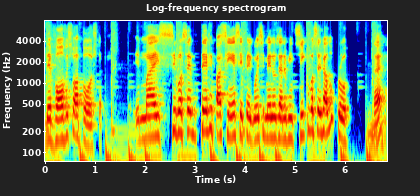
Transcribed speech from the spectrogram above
Devolve sua aposta. Mas se você teve paciência e pegou esse menos 0,25, você já lucrou, né?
